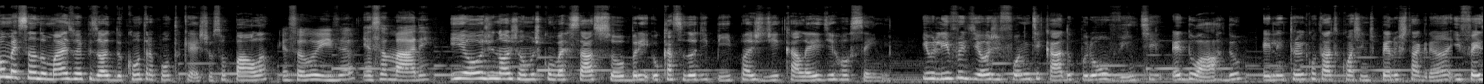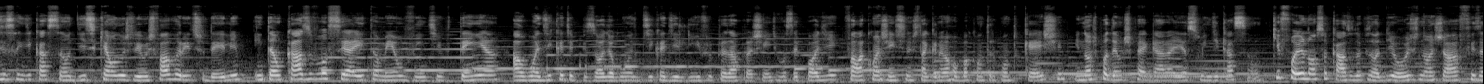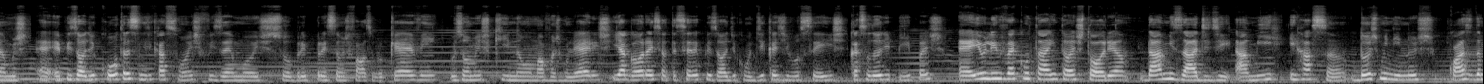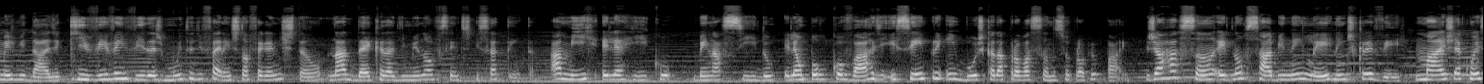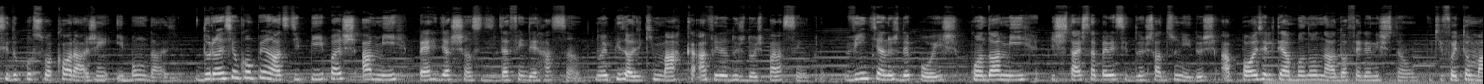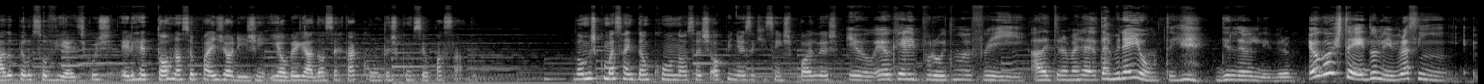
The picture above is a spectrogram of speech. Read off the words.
Começando mais um episódio do Contraponto Cast. Eu sou Paula. Eu sou Luísa. Eu sou Mari. E hoje nós vamos conversar sobre O Caçador de Pipas de Khaled Hosseini. E o livro de hoje foi indicado por um ouvinte, Eduardo. Ele entrou em contato com a gente pelo Instagram e fez essa indicação, disse que é um dos livros favoritos dele. Então, caso você aí também, ouvinte, tenha alguma dica de episódio, alguma dica de livro para dar pra gente, você pode falar com a gente no Instagram, contra.cast, e nós podemos pegar aí a sua indicação. Que foi o nosso caso do episódio de hoje. Nós já fizemos é, episódio com outras indicações, fizemos sobre Precisamos Falar sobre o Kevin, os homens que não amavam as mulheres, e agora esse é o terceiro episódio com dicas de vocês, Caçador de Pipas. É, e o livro vai contar então a história da amizade de Amir e Hassan, dois meninos quase da mesma idade que vivem vidas muito diferentes no Afeganistão na década de 1970. Amir, ele é rico, bem nascido, ele é um pouco covarde e sempre em busca da aprovação do seu próprio pai. Já Hassan, ele não sabe nem ler nem escrever, mas é conhecido por sua coragem e bondade. Durante um campeonato de pipas, Amir perde a chance de defender Hassan, num episódio que marca a vida dos dois para sempre. 20 anos depois, quando Amir está estabelecido nos Estados Unidos, após ele ter abandonado o Afeganistão, que foi tomado pelos soviéticos, ele retorna ao seu país de origem e é obrigado a acertar contas com seu passado. Vamos começar então com nossas opiniões aqui sem spoilers. Eu, eu queria ir por último, foi a leitura mais. Eu terminei ontem de ler o livro. Eu gostei do livro, assim,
